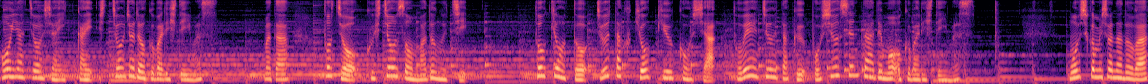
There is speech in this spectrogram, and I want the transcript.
本屋庁舎1階出張所でお配りしています。また都庁区市町村窓口東京都住宅供給公社都営住宅募集センターでもお配りしています。申込書などは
